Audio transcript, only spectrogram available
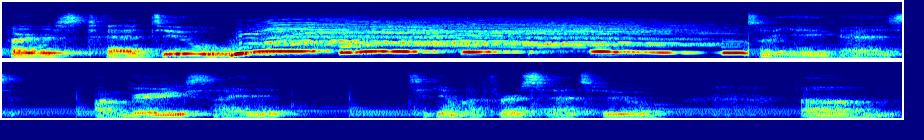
first tattoo. So yeah, guys, I'm very excited to get my first tattoo. Um,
